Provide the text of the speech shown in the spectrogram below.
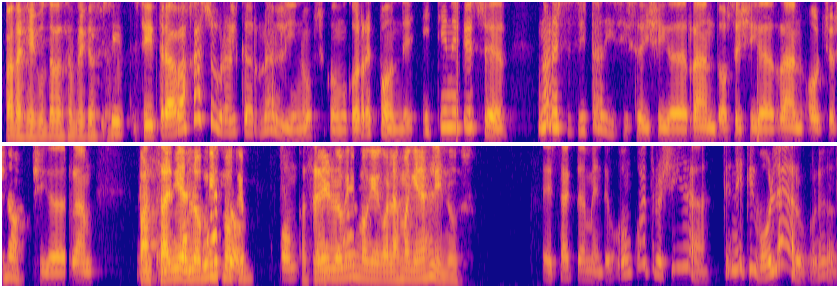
para ejecutar las aplicaciones. Si, si trabajas sobre el kernel Linux como corresponde, y tiene que ser No necesitas 16 GB de RAM, 12 GB de RAM, 8 GB de RAM. Pasaría, lo, mismo que, pasaría lo mismo que con las máquinas Linux. Exactamente. Con 4 GB tenés que volar, boludo.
